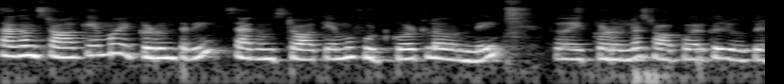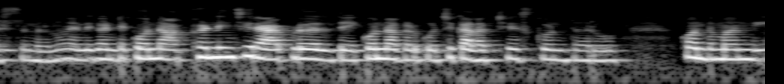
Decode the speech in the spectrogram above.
సగం స్టాక్ ఏమో ఇక్కడ ఉంటుంది సగం స్టాక్ ఏమో ఫుడ్ కోర్ట్లో ఉంది. సో ఇక్కడ ఉన్న స్టాక్ వరకు చూపిస్తున్నాను. ఎందుకంటే కొన్ని అక్కడి నుంచి ర్యాపిడ్ వెళ్తాయి కొన్ని అక్కడికి వచ్చి కలెక్ట్ చేసుకుంటారు. కొంతమంది.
